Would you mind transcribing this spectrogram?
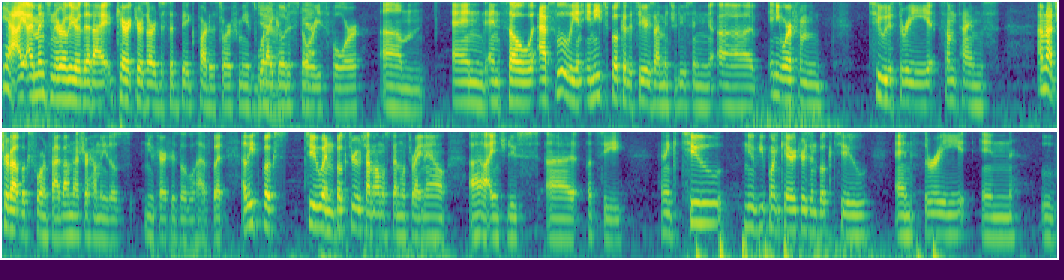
Yeah, I, I mentioned earlier that I characters are just a big part of the story for me. It's what I go to stories for. Um, and and so absolutely in, in each book of the series I'm introducing uh, anywhere from two to three, sometimes I'm not sure about books four and five. I'm not sure how many of those new characters those will have, but at least books two and book three, which I'm almost done with right now, uh, I introduce. Uh, let's see, I think two new viewpoint characters in book two, and three in. Ooh,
